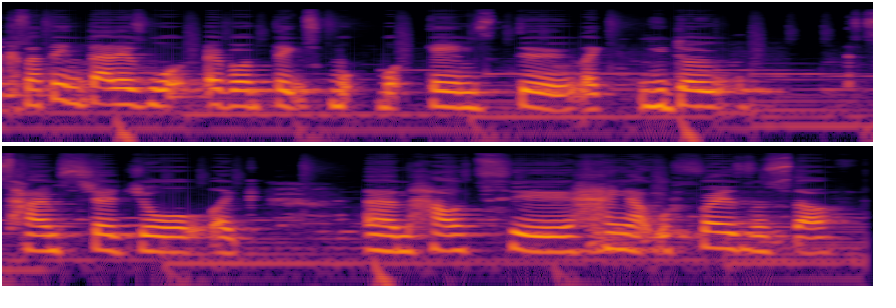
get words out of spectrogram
because I think that is what everyone thinks what, what games do. Like you don't time schedule like um, how to hang out with friends and stuff.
